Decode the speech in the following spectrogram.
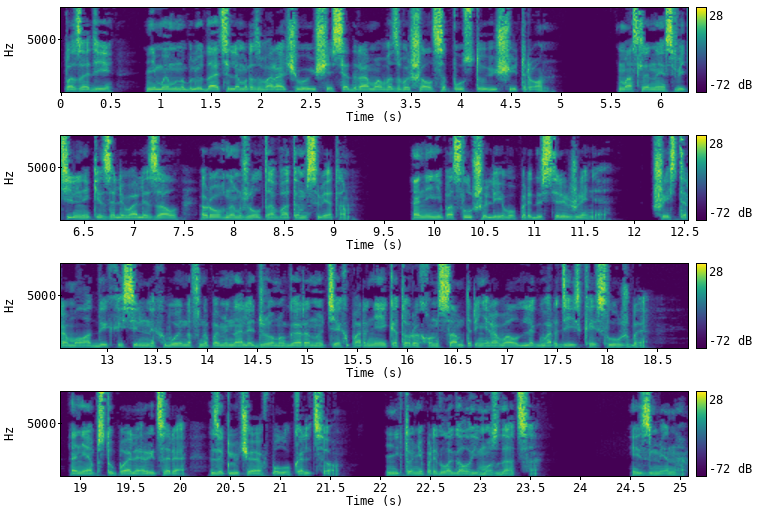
Позади, немым наблюдателем разворачивающейся драма возвышался пустующий трон. Масляные светильники заливали зал ровным желтоватым светом. Они не послушали его предостережения. Шестеро молодых и сильных воинов напоминали Джону Гаррену тех парней, которых он сам тренировал для гвардейской службы. Они обступали рыцаря, заключая в полукольцо. Никто не предлагал ему сдаться. Измена.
